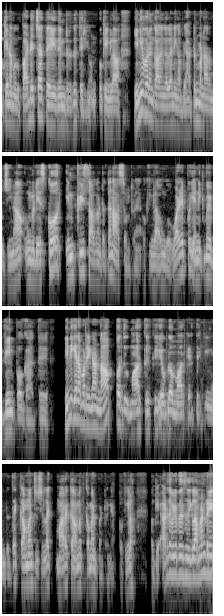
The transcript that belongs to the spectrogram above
ஓகே நமக்கு படித்தா தெரியுதுன்றது தெரியும். ஓகேங்களா இனி வரும் காலங்களில் நீங்கள் அப்படி அட்டன் பண்ண ஆரம்பிச்சிங்கன்னா உங்களுடைய ஸ்கோர் இன்க்ரீஸ் ஆகுன்றதை நான் சொல்கிறேன் ஓகேங்களா உங்கள் உழைப்பு என்றைக்குமே வீண் போகாது. இன்னைக்கு என்ன பண்றீங்கன்னா நாற்பது மார்க்குக்கு எவ்வளவு மார்க் எடுத்திருக்கீங்கன்றத கமெண்ட் செக்ஷன்ல மறக்காம கமெண்ட் பண்றீங்க. ஓகேங்களா ஓகே அடுத்த வீடியோ சந்திக்கலாம். நன்றி.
